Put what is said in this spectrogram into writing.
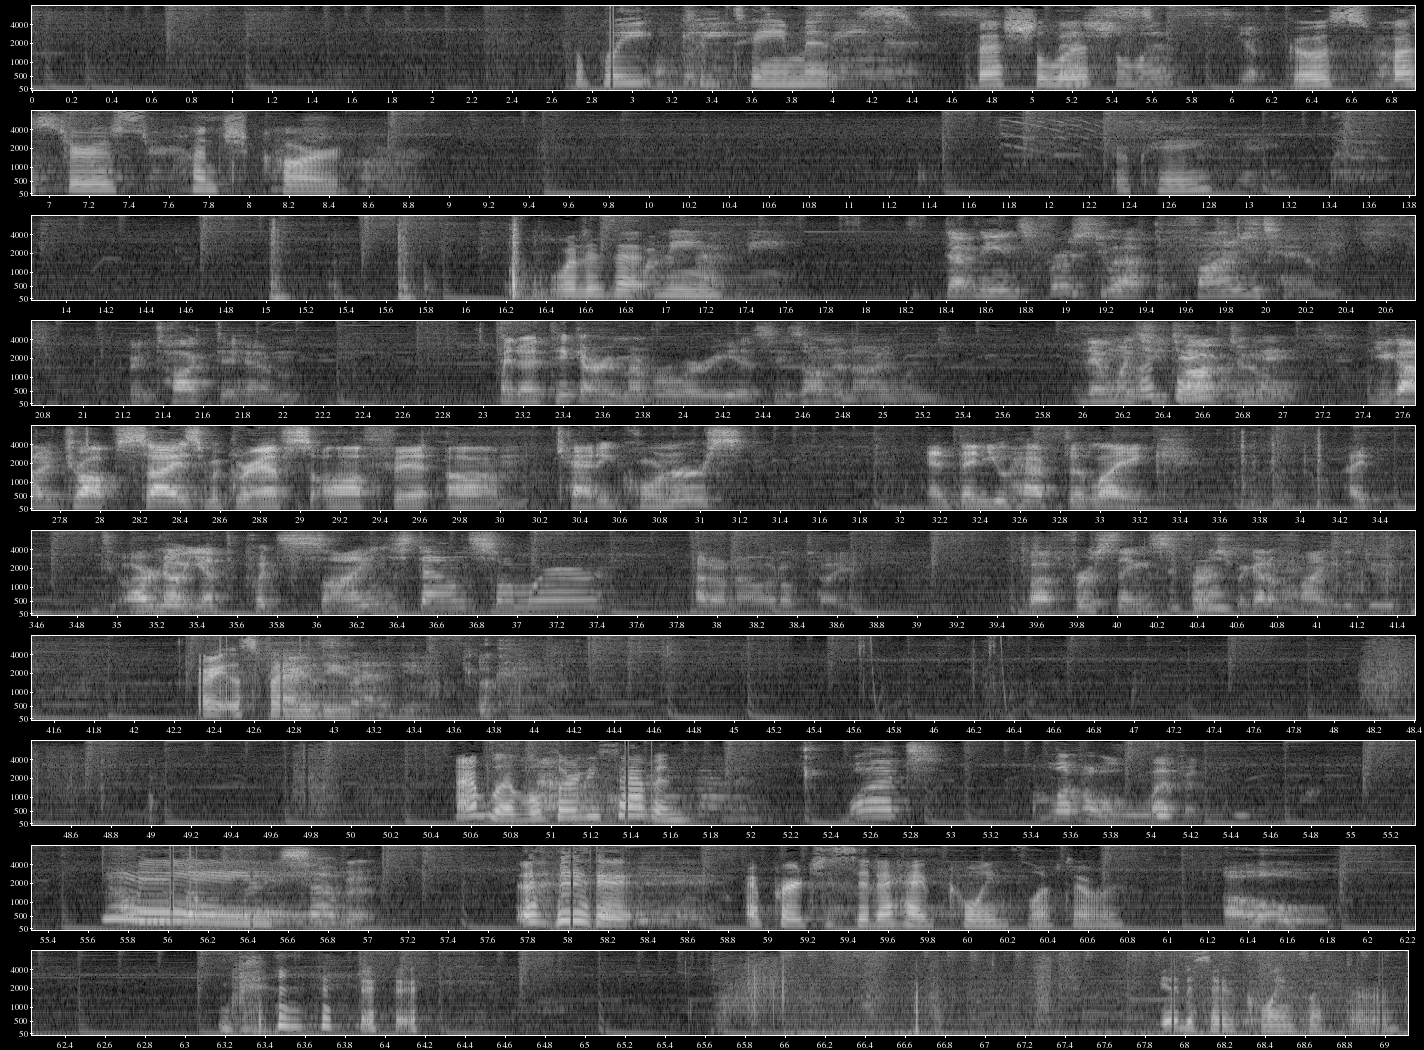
complete containment specialist. Yep. Ghostbusters punch card. Okay. What does that mean? That means first you have to find him and talk to him. And I think I remember where he is. He's on an island. And then once you Okay. talk to him, you got to drop seismographs off at um, Catty Corners, and then you have to like, I, or no, you have to put signs down somewhere. I don't know. It'll tell you. But first things first, we got to find the dude. All right, let's find a dude. Okay. I'm level 37. What? I'm level 11. How are you level Yay! 37? I purchased it. I had coins left over. Oh. it just had coins left over.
